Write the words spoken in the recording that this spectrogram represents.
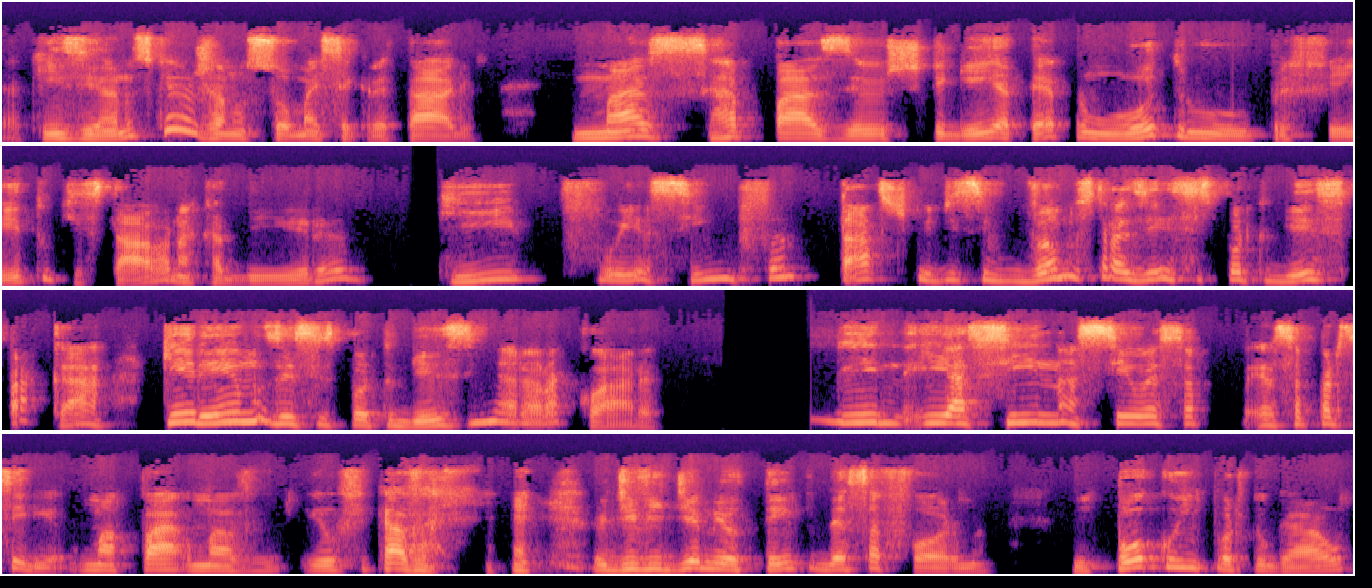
Há 15 anos que eu já não sou mais secretário. Mas, rapaz, eu cheguei até para um outro prefeito que estava na cadeira, que foi assim fantástico. e disse: vamos trazer esses portugueses para cá. Queremos esses portugueses em Araraquara. E, e assim nasceu essa essa parceria. Uma, uma eu ficava, eu dividia meu tempo dessa forma um pouco em Portugal,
